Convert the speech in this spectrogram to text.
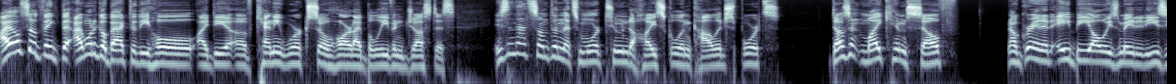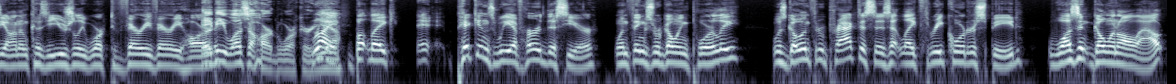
I also think that I want to go back to the whole idea of Kenny works so hard, I believe in justice. Isn't that something that's more tuned to high school and college sports? Doesn't Mike himself? Now, granted, AB always made it easy on him because he usually worked very, very hard. AB was a hard worker, Right. yeah. But like eh, Pickens, we have heard this year when things were going poorly, was going through practices at like three quarter speed, wasn't going all out.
